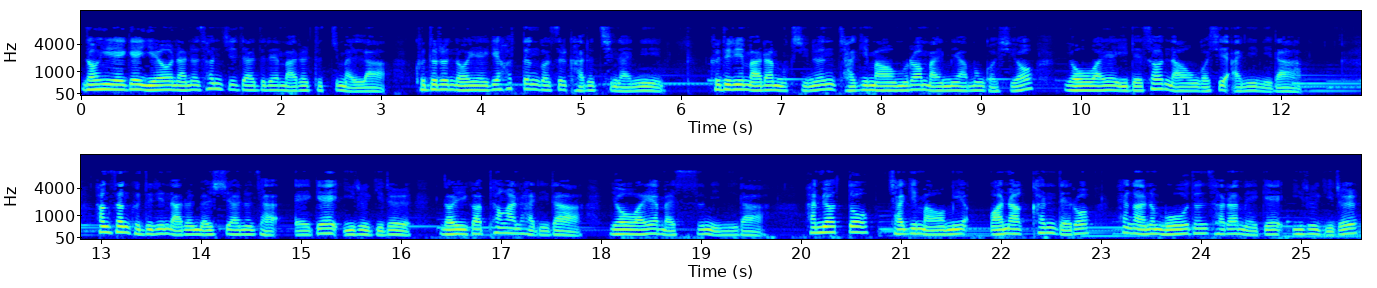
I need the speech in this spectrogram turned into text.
너희에게 예언하는 선지자들의 말을 듣지 말라. 그들은 너희에게 헛된 것을 가르치나니 그들이 말한 묵시는 자기 마음으로 말미암은 것이요 여호와의 입에서 나온 것이 아니니라. 항상 그들이 나를 멸시하는 자에게 이르기를 너희가 평안하리라 여호와의 말씀이니라. 하며 또 자기 마음이 완악한 대로 행하는 모든 사람에게 이르기를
